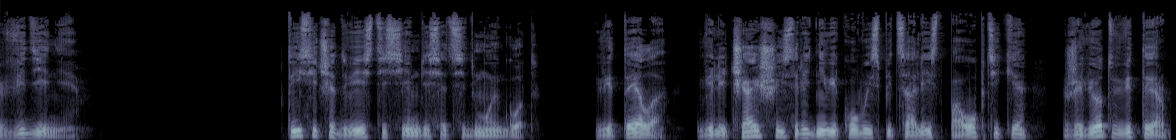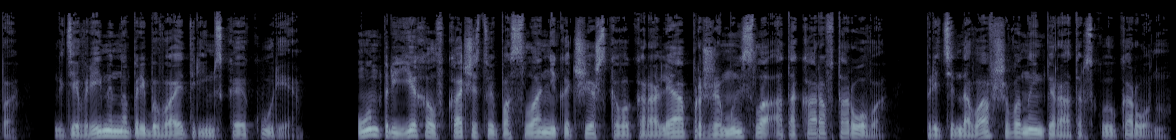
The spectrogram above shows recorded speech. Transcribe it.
Введение. 1277 год. Вителла, величайший средневековый специалист по оптике, живет в Витербо, где временно пребывает римская курия. Он приехал в качестве посланника чешского короля Пржемысла Атакара II, претендовавшего на императорскую корону.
